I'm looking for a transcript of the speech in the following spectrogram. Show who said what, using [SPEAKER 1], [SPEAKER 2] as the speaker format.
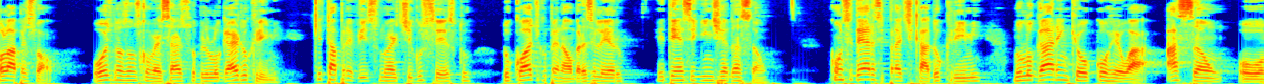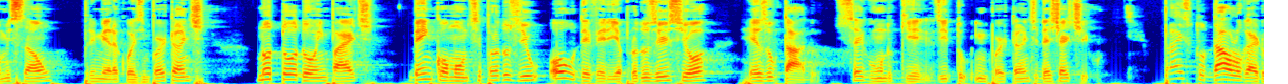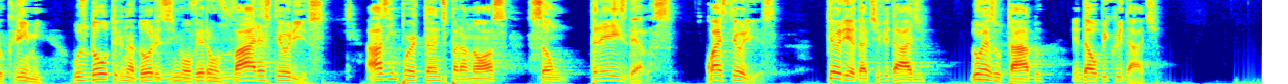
[SPEAKER 1] Olá, pessoal. Hoje nós vamos conversar sobre o lugar do crime, que está previsto no artigo 6 do Código Penal Brasileiro e tem a seguinte redação: Considera-se praticado o crime no lugar em que ocorreu a ação ou omissão, primeira coisa importante, no todo ou em parte, bem como onde se produziu ou deveria produzir-se o resultado, segundo quesito importante deste artigo. Para estudar o lugar do crime, os doutrinadores desenvolveram várias teorias. As importantes para nós são três delas. Quais teorias? Teoria da atividade, do resultado e da ubiquidade.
